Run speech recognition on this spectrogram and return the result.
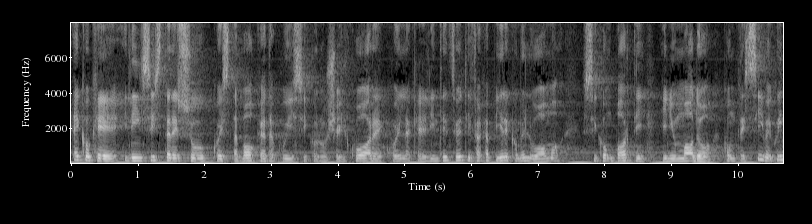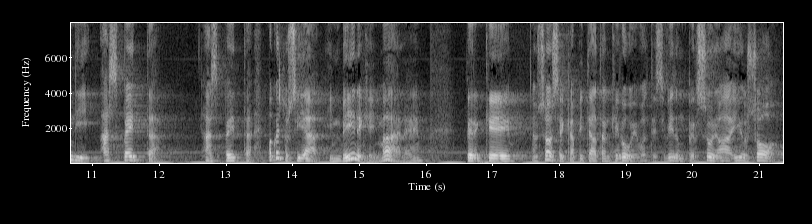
Ecco che l'insistere su questa bocca da cui si conosce il cuore, quella che è l'intenzione, ti fa capire come l'uomo si comporti in un modo complessivo e quindi aspetta, aspetta, ma questo sia in bene che in male. Eh? Perché non so se è capitato anche voi, a volte si vede un persona, ah io so,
